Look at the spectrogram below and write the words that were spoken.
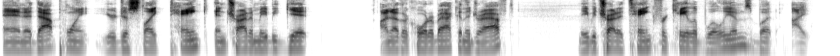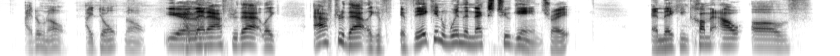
And at that point, you're just like tank and try to maybe get another quarterback in the draft. Maybe try to tank for Caleb Williams, but I I don't know. I don't know. Yeah. And then after that, like after that, like if if they can win the next two games, right, and they can come out of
